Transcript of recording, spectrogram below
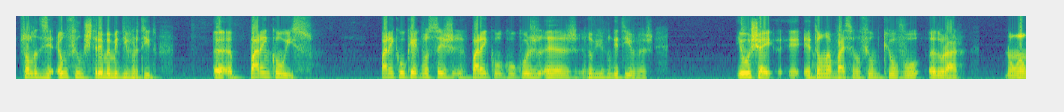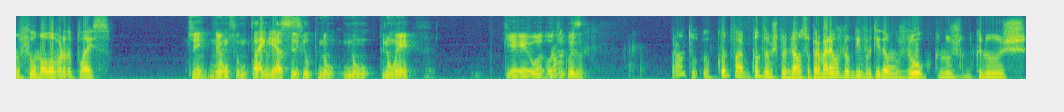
o pessoal a dizer é um filme extremamente divertido, ah, ah, parem com isso. Parem com o que é que vocês. Parem com, com- com as, as reviews negativas. Eu achei, então vai ser um filme que eu vou adorar. Não é um filme all over the place. Sim, não é um filme que está a I tentar guess. ser aquilo que não, não, que não é. Que é o- outra Pronto. coisa. Pronto, quando, vai- quando vamos para jogar um Super Mario é um jogo divertido, é um jogo que nos, que nos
